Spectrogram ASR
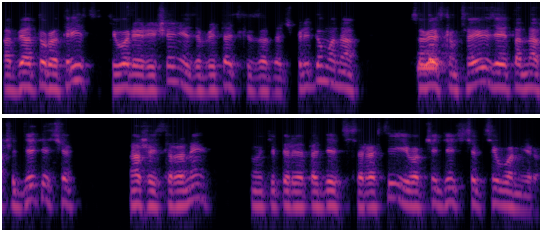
Абиатура ТРИС, теория решения изобретательских задач. Придумана в Советском Союзе, это наше детище нашей страны, ну теперь это детище России и вообще детище всего мира.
